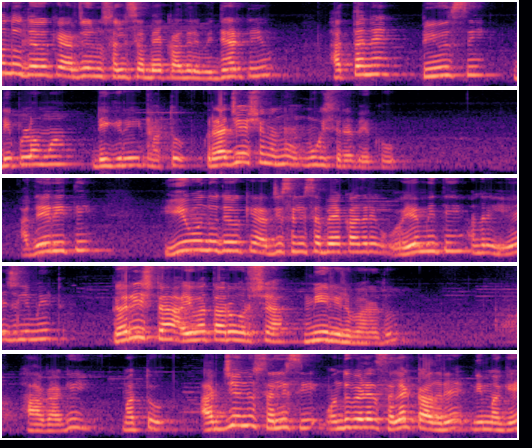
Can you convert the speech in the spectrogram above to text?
ಒಂದು ಉದ್ಯೋಗಕ್ಕೆ ಅರ್ಜಿಯನ್ನು ಸಲ್ಲಿಸಬೇಕಾದರೆ ವಿದ್ಯಾರ್ಥಿಯು ಹತ್ತನೇ P U C diploma, degree ಮತ್ತು ಗ್ರ್ಯಾಜುಯೇಷನ್ ಅನ್ನು ಮುಗಿಸಿರಬೇಕು. ಅದೇ ರೀತಿ ಈ ಒಂದು ಉದ್ಯೋಗಕ್ಕೆ ಅರ್ಜಿ ಸಲ್ಲಿಸಬೇಕಾದರೆ ವಯೋಮಿತಿ ಅಂದರೆ ಏಜ್ ಲಿಮಿಟ್, ಗರಿಷ್ಠ ಐವತ್ತಾರು ವರ್ಷ ಮೀರಿರಬಾರದು. ಹಾಗಾಗಿ ಮತ್ತು ಅರ್ಜಿಯನ್ನು ಸಲ್ಲಿಸಿ ಒಂದು ವೇಳೆ ಸೆಲೆಕ್ಟ್ ಆದರೆ ನಿಮಗೆ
